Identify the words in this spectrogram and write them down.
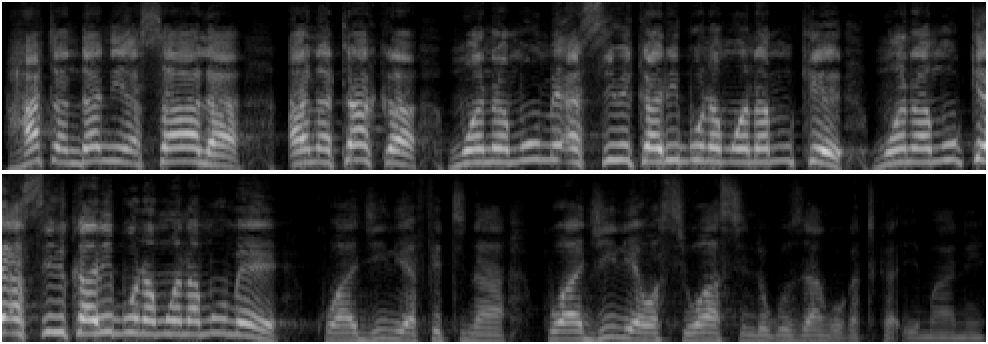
Hata ndani ya sala anataka mwanamume asiwi karibu na mwanamke mwanamke asiwi karibu na mwanamume kwa ajili ya fitna kwa ajili ya wasiwasi ndugu zangu katika imani.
